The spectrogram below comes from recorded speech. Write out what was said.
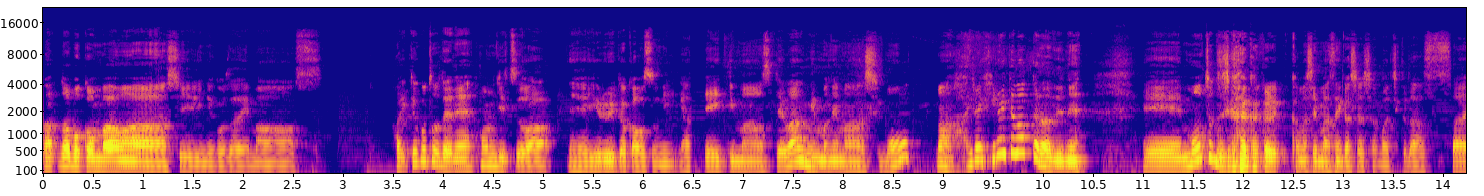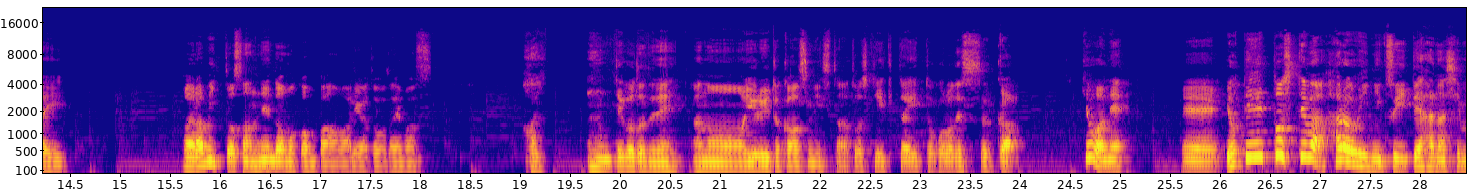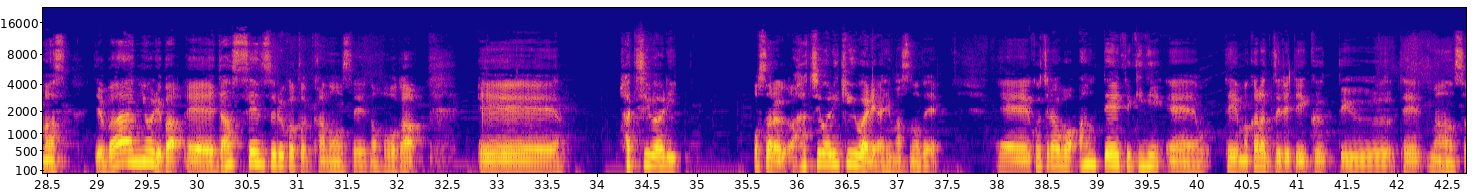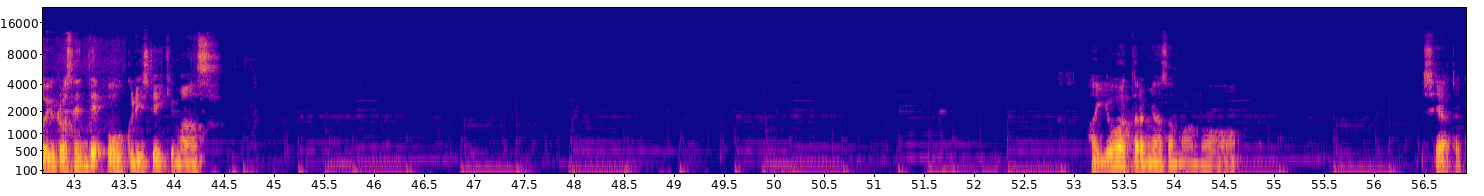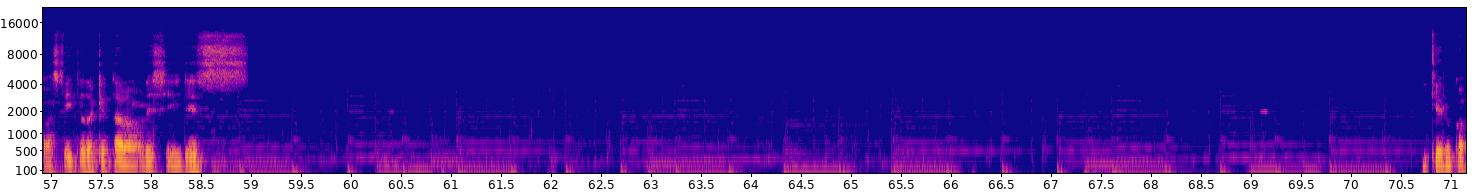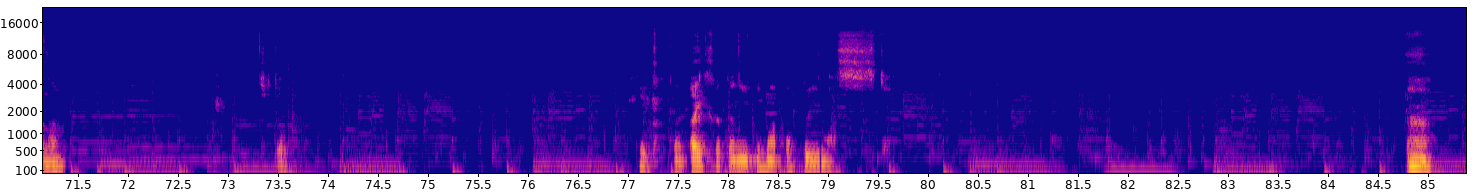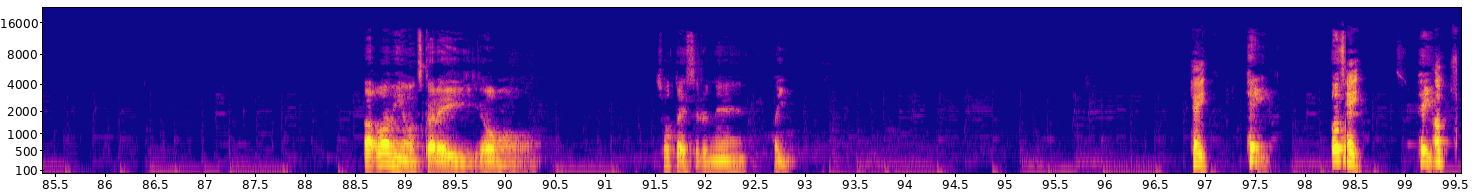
あ、どうもこんばんは。シーリンでございます。はい。ということでね、本日は、えーゆるりとカオスにやっていきます。で、ワーミンもね、まあ、しもう、まあ、開いたばっかなのでね、えー、もうちょっと時間がかかるかもしれませんが、少々お待ちください。あ、ラビットさんね、どうもこんばんは。ありがとうございます。はい。ということでね、あのーゆるりとカオスにスタートしていきたいところですが、今日はね、えー予定としてはハロウィンについて話します。で、場合によれば、えー脱線すること可能性の方が、えー8割、おそらく8割9割ありますので、えーこちらも安定的に、えーテーマからずれていくっていう、てまあそういう路線でお送りしていきます。はい、よかったら皆さんもあの、シェアとかしていただけたら嬉しいです。いけるかな？ちょっと。相方相方に今送りますと。うん。あ、ワーミンお疲れ。どうも。招待するね。はい。へい。へい。おつへい。へい。おつ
